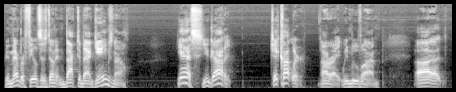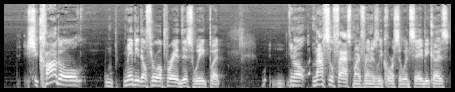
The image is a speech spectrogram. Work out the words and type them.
Remember, Fields has done it in back to back games now. Yes, you got it. Jay Cutler. All right, we move on. Uh, Chicago, maybe they'll throw a parade this week, but you know, not so fast, my friend, as Lee Corso would say, because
